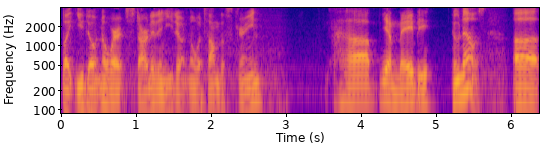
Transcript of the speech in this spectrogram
but you don't know where it started and you don't know what's on the screen. Uh, yeah, maybe. Who knows? Uh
